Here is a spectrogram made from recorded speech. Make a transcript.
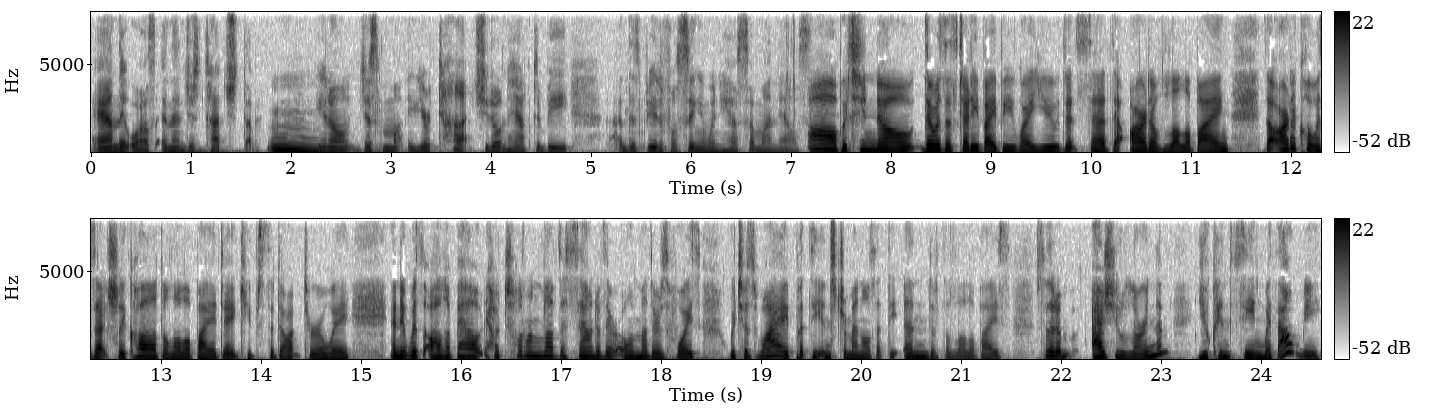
and the oils, and then just touched them. Mm. You know, just your touch. You don't have to be this beautiful singing when you have someone else. Oh, like- but you know, there was a study by BYU that said the art of lullabying. The article was actually called "A Lullaby a Day Keeps the Doctor Away," and it was all about how children love the sound of their own mother's voice, which is why I put the instrumentals at the end of the lullabies, so that um, as you learn them, you can sing without me.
